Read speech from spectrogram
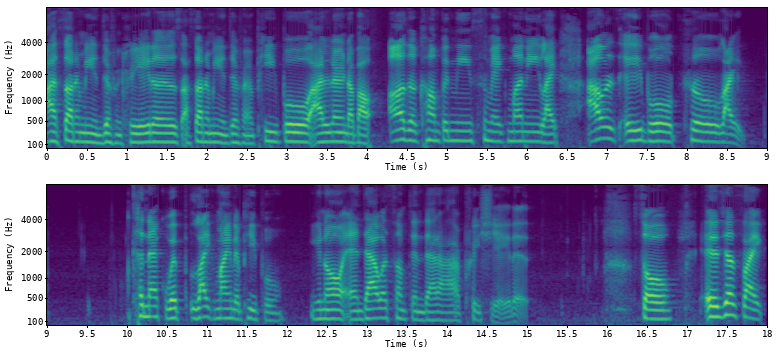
I started meeting different creators. I started meeting different people. I learned about other companies to make money. Like I was able to like connect with like-minded people, you know, and that was something that I appreciated. So it's just like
